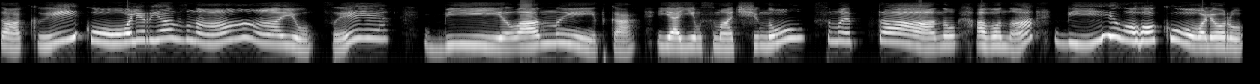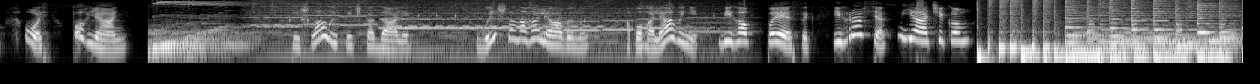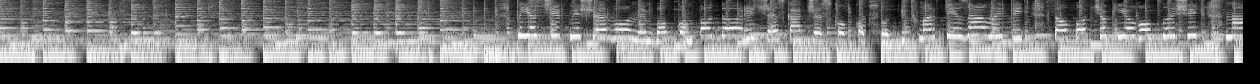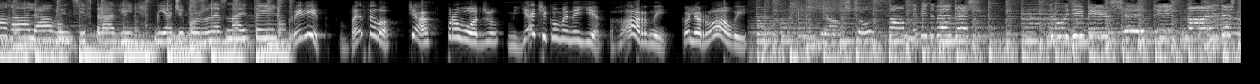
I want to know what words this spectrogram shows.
Такий колір я знаю. Це біла нитка. Я їм смачну сметану, а вона білого кольору. Ось, поглянь. Пішла лисичка далі. Вийшла на галявину, а по галявині бігав песик і грався м'ячиком. Червоним боком по доріжче скаче скоком, під хмарки залетить, стовбочок його блищить, на галявинці в траві м'ячик можна знайти. Привіт! Весело? Час проводжу. М'ячик у мене є гарний, кольоровий. Якщо сам не підведеш, друзів більше ти знайдеш,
